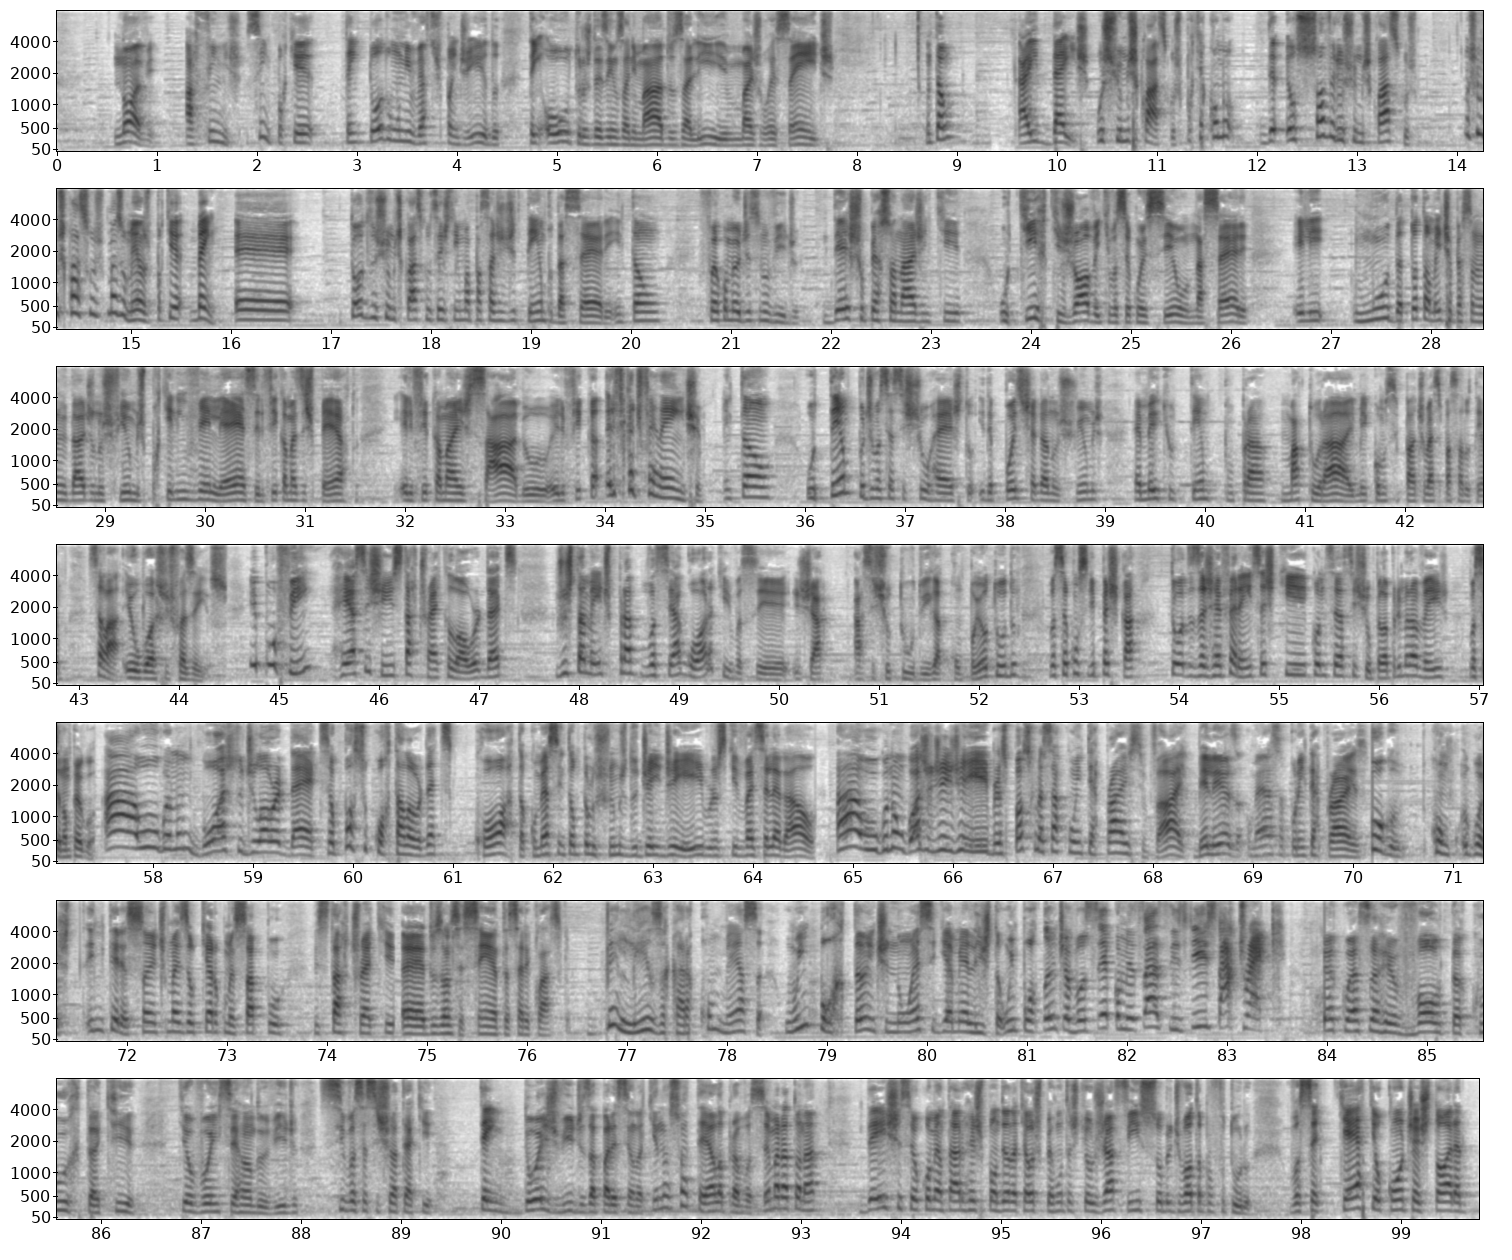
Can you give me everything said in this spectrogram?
9 afins. Sim, porque tem todo um universo expandido, tem outros desenhos animados ali, mais recentes. Então, aí 10, os filmes clássicos. Porque como eu só veria os filmes clássicos, os filmes clássicos mais ou menos, porque, bem, é... Todos os filmes clássicos eles têm uma passagem de tempo da série, então foi como eu disse no vídeo. Deixa o personagem que o Kirk jovem que você conheceu na série, ele muda totalmente a personalidade nos filmes, porque ele envelhece, ele fica mais esperto, ele fica mais sábio, ele fica, ele fica diferente. Então, o tempo de você assistir o resto e depois chegar nos filmes é meio que o tempo para maturar, é meio como se tivesse passado o tempo. Sei lá, eu gosto de fazer isso. E por fim, reassistir Star Trek Lower Decks, justamente para você agora que você já assistiu tudo e acompanhou tudo, você conseguir pescar todas as referências que quando você assistiu pela primeira vez, você não pegou. Ah, Hugo, eu não gosto de Lower Decks. Eu posso cortar Lower Decks? Corta. Começa então pelos filmes do J.J. Abrams que vai ser legal. Ah, Hugo, não gosto de J.J. Abrams. Posso começar com Enterprise? Vai. Beleza, começa por Enterprise. Hugo, com, eu gosto, é interessante, mas eu quero começar por Star Trek é, dos anos 60, série clássica. Beleza, cara, começa. O importante não é seguir a minha lista, o importante é você começar a assistir Star Trek. É com essa revolta curta aqui que eu vou encerrando o vídeo. Se você assistiu até aqui, tem dois vídeos aparecendo aqui na sua tela para você maratonar. Deixe seu comentário respondendo aquelas perguntas que eu já fiz sobre De Volta para o Futuro. Você quer que eu conte a história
